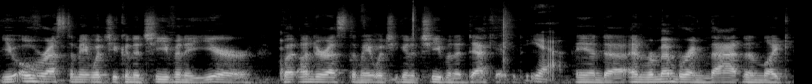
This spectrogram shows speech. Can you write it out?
you overestimate what you can achieve in a year, but underestimate what you can achieve in a decade Yeah. and uh, and remembering that and like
